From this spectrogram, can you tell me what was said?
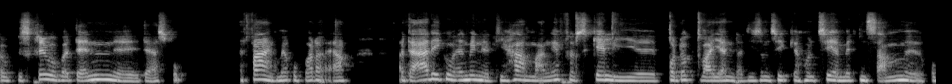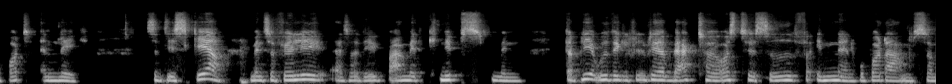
og beskriver, hvordan øh, deres erfaring med robotter er. Og der er det ikke ualmindeligt, at de har mange forskellige øh, produktvarianter, de sådan set kan håndtere med den samme øh, robotanlæg. Så det sker, men selvfølgelig, altså det er ikke bare med et knips, men der bliver udviklet flere, flere værktøjer også til at sidde for enden af en robotarm, som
